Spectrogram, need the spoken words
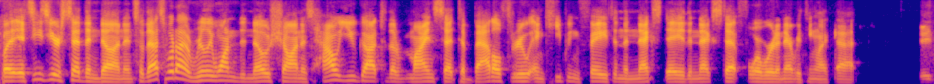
But it's easier said than done. And so that's what i really wanted to know shawn is how you got to the mindset to battle through and keeping faith in the next day the next step forward and everything like that. It,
